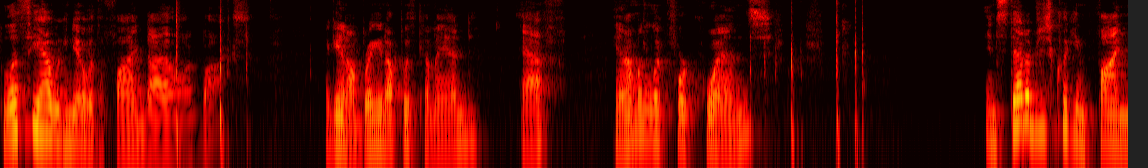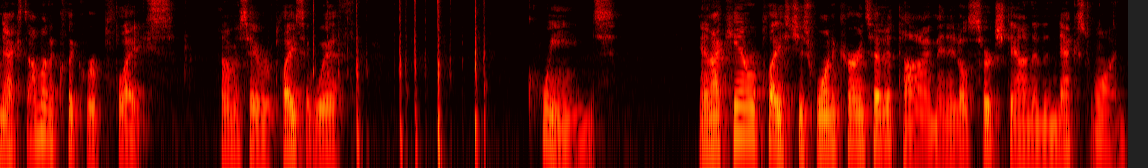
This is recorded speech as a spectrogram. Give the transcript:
But let's see how we can do it with the Find dialog box. Again, I'll bring it up with Command F, and I'm going to look for Quens, instead of just clicking find next, I'm going to click replace. And I'm going to say replace it with Queens. And I can replace just one occurrence at a time and it'll search down to the next one.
